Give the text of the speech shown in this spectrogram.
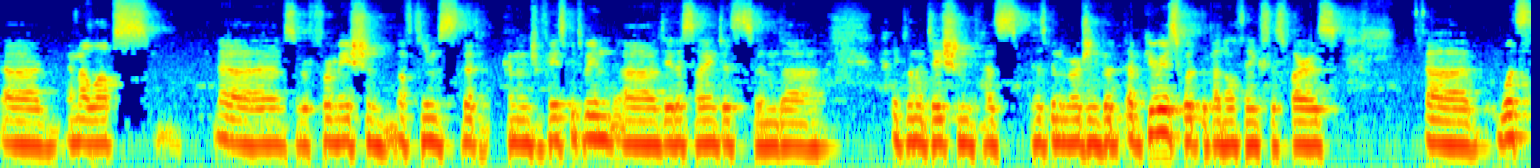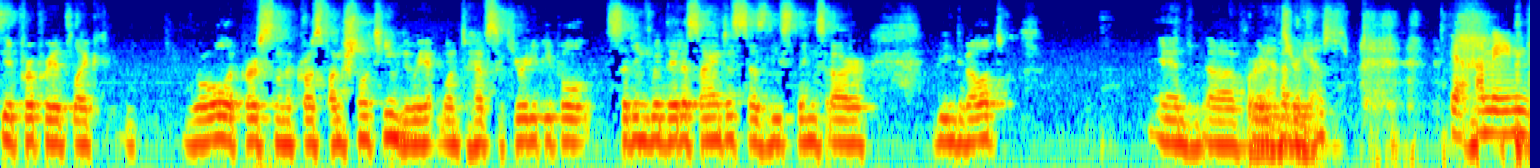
uh, MLOps uh, sort of formation of teams that can interface between uh, data scientists and uh, implementation has has been emerging. But I'm curious what the panel thinks as far as what's the appropriate like role a person in a cross-functional team. Do we want to have security people sitting with data scientists as these things are being developed? And uh, for answer, yes. Yeah, I mean,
